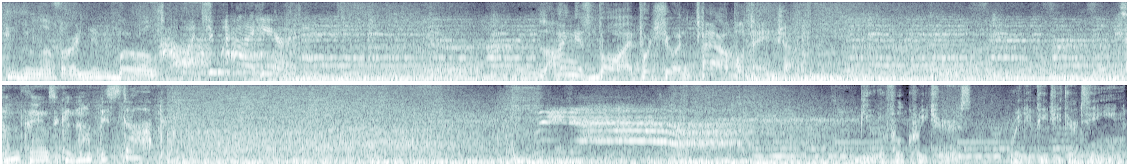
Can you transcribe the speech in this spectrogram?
Can rule over a new world. I want you out of here. Loving this boy puts you in terrible danger. Some things cannot be stopped. Beautiful Creatures. Rated PG 13.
